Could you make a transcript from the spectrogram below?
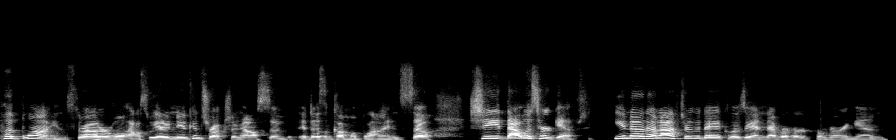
put blinds throughout our whole house. We had a new construction house, so it doesn't come with blinds. So she that was her gift. You know that after the day of closing, I never heard from her again.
